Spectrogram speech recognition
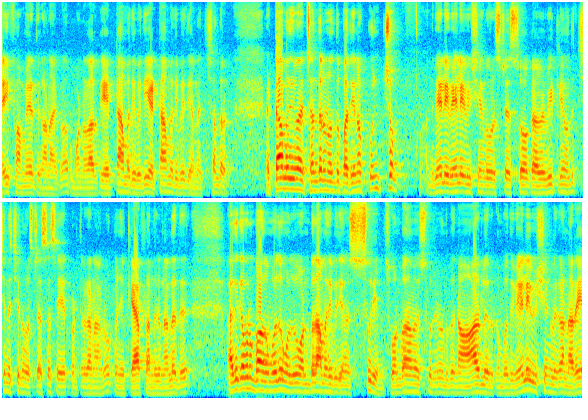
லைஃப் அமையிறதுக்கான வாய்ப்பு ரொம்ப நல்லாயிருக்கு. எட்டாம் அதிபதி எட்டாம் அதிபதியான சந்திரன். எட்டாம் அதிபதியான சந்திரன் வந்து பார்த்திங்கன்னா கொஞ்சம் அந்த வேலை வேலை விஷயங்கள் ஒரு ஸ்ட்ரெஸ்ஸோ வீட்லேயும் வந்து சின்ன சின்ன ஒரு ஸ்ட்ரெஸ்ஸை ஏற்படுத்துறதுக்கானாலும் கொஞ்சம் கேர்ஃபுல்லாக இருந்தது நல்லது. அதுக்கப்புறம் பார்க்கும்போது உங்களுக்கு ஒன்பதாம் அதிபதியான சூரியன். ஸோ ஒன்பதாம் சூரியன் வந்து பார்த்தீங்கன்னா ஆறில் இருக்கும்போது வேலை விஷயங்களுக்காக நிறைய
